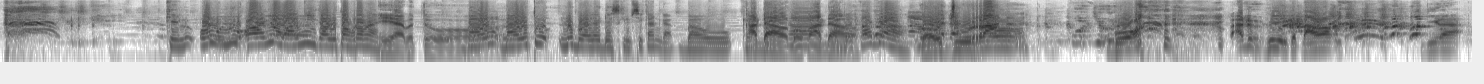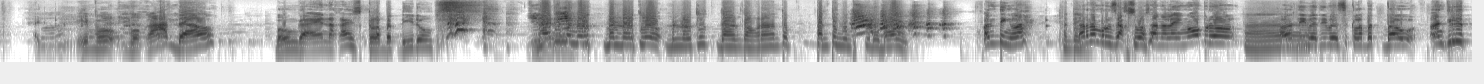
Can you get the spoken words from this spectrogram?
Kayak lu, oh lu orangnya wangi kalau di tongkrongan. Iya betul. Bau bau tuh lu boleh deskripsikan nggak? Bau Kadal, bau kadal. bau kadal. Bau jurang. Bau. Aduh, gue jadi ketawa. Gila. Ibu bau kadal. Bau nggak enak aja sekelebet di hidung. Berarti menurut menurut lu menurut lu dalam tongkrongan tuh penting untuk tidak bau. Penting lah. Penting. Karena merusak suasana lagi ngobrol. Ah. Kalau tiba-tiba sekelebet bau, anjrit.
